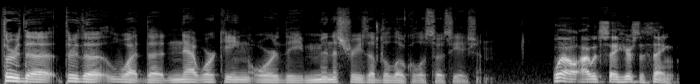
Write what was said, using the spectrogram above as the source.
through the through the what the networking or the ministries of the local association? Well, I would say here's the thing:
